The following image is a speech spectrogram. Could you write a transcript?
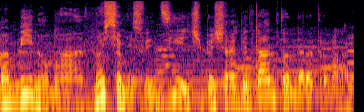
Bambino, ma noi siamo i suoi zii e ci piacerebbe tanto andare a trovarlo.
